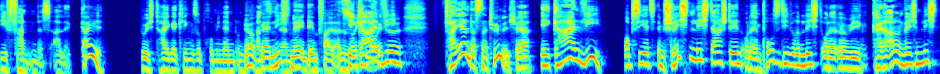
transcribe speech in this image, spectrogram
die fanden das alle geil, durch Tiger King so prominent und Ja, wer nicht, werden. ne, in dem Fall. Also solche Egal Leute feiern das natürlich. Ja. Ja, egal wie. Ob sie jetzt im schlechten Licht dastehen oder im positiveren Licht oder irgendwie, keine Ahnung in welchem Licht.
